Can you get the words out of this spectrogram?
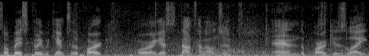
So basically, we came to the park, or I guess downtown Elgin, and the park is like.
